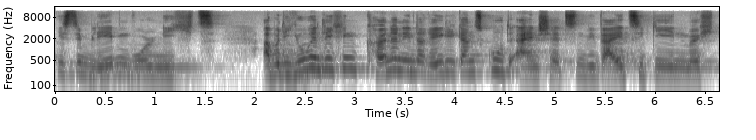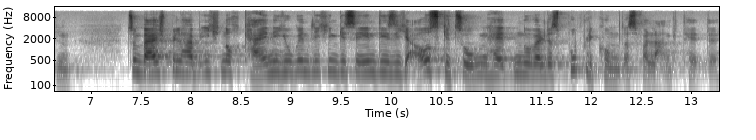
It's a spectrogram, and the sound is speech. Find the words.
ist im Leben wohl nichts. Aber die Jugendlichen können in der Regel ganz gut einschätzen, wie weit sie gehen möchten. Zum Beispiel habe ich noch keine Jugendlichen gesehen, die sich ausgezogen hätten, nur weil das Publikum das verlangt hätte.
